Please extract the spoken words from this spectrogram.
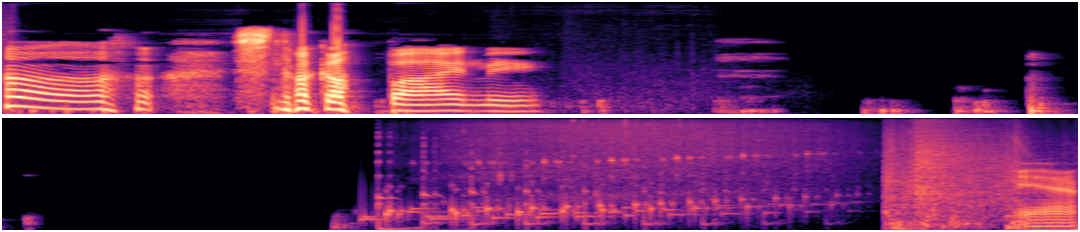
Snuck up behind me. Yeah.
